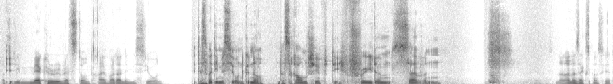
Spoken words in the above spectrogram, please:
Also die Mercury Redstone 3 war dann die Mission. das war die Mission, genau. Und das Raumschiff, die Freedom 7. Was ist mit den anderen sechs passiert?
